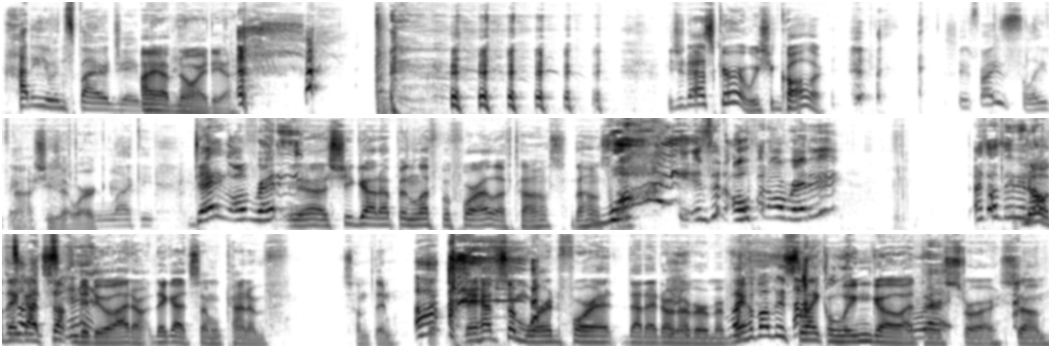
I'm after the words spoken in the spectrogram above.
How do you inspire Jamie? I have no idea. we should ask her. We should call her. She's probably sleeping. Nah, she's at work. Lucky. Dang, already? Yeah, she got up and left before I left the house. The house. Why? Is it open already? I thought they didn't. No, they got like something 10. to do. I don't. They got some kind of something. Uh, they, they, have some word for it that I don't ever remember. They have all this like lingo at right. their store. So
